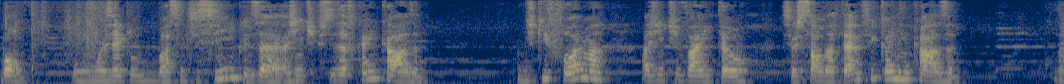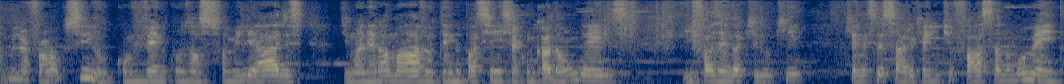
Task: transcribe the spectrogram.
Bom, um exemplo bastante simples é a gente precisa ficar em casa. De que forma a gente vai então ser sal da terra ficando em casa? Da melhor forma possível, convivendo com os nossos familiares, de maneira amável, tendo paciência com cada um deles e fazendo aquilo que, que é necessário que a gente faça no momento.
